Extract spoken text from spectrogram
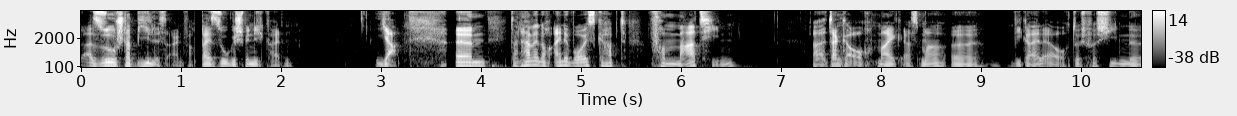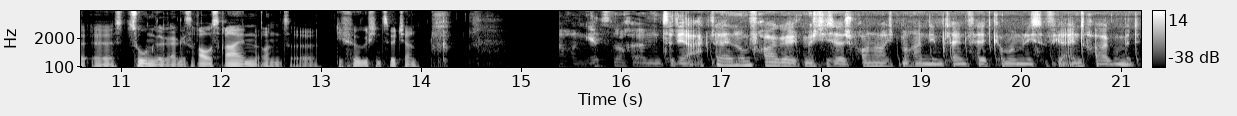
also so stabil ist einfach bei so Geschwindigkeiten. Ja, ähm, dann haben wir noch eine Voice gehabt vom Martin. Äh, danke auch, Mike, erstmal. Äh, wie geil er auch durch verschiedene äh, Zonen gegangen ist, raus, rein und äh, die Vögelchen zwitschern. Und jetzt noch ähm, zu der aktuellen Umfrage. Ich möchte diese Sprachnachricht machen. In dem kleinen Feld kann man nicht so viel eintragen mit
